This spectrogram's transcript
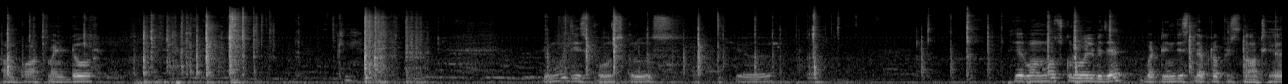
compartment door remove these four screws here. Here one more screw will be there but in this laptop it's not here.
